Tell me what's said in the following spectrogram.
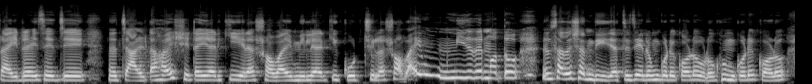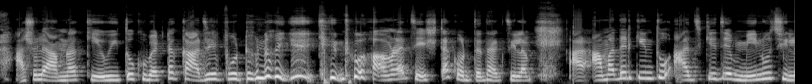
ফ্রাইড রাইসের যে চালটা হয়, সেটাই আর কি এরা সবাই মিলে আর কি করছিল। সবাই নিজেদের মতো সাজেশান দিয়ে যাচ্ছে যে এরকম করে করো, ওরকম করে করো। আসলে আমরা কেউই তো খুব একটা কাজে পটু নই, কিন্তু আমরা চেষ্টা করতে থাকছিলাম। আর আমাদের কিন্তু আজকে যে মেনু ছিল,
